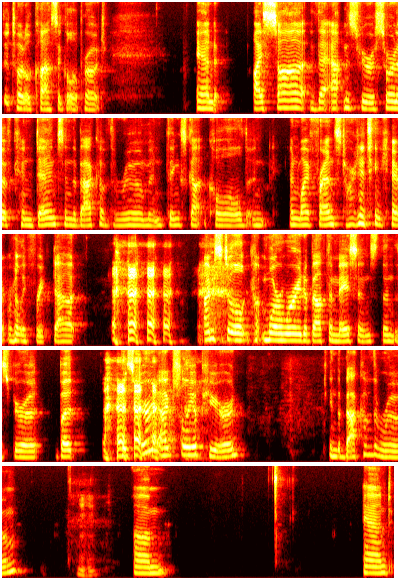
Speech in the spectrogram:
the total classical approach, and I saw the atmosphere sort of condense in the back of the room, and things got cold, and and my friend started to get really freaked out. I'm still more worried about the Masons than the spirit, but the spirit actually appeared in the back of the room. Mhm. Um, and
